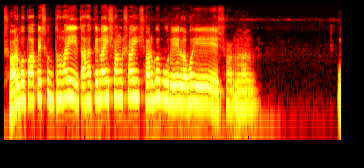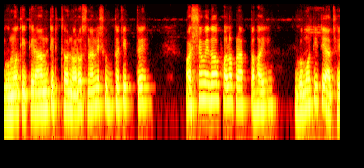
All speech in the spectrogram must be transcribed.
সর্বপাপে শুদ্ধ হয় তাহাতে নাই সংশয়, স্বর্গপুরে লভয়ে সম্মান। গোমতীতে রামতীর্থ নরস্নানে শুদ্ধ চিত্তে, অশ্বমেধ ফলপ্রাপ্ত হয় গোমতীতে আছে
